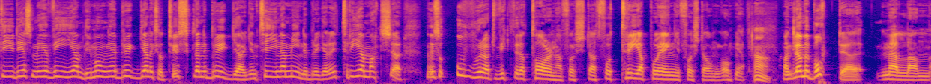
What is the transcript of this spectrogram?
det, är det som är VM, det är många i brygga liksom. Tyskland i brygga, Argentina minibrygga, det är tre matcher. Det är så oerhört viktigt att ta den här första, att få tre poäng i första omgången. Ah. Man glömmer bort det mellan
